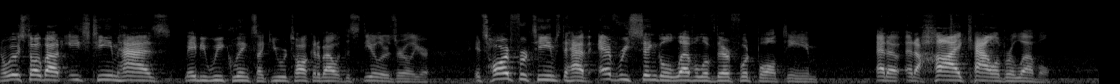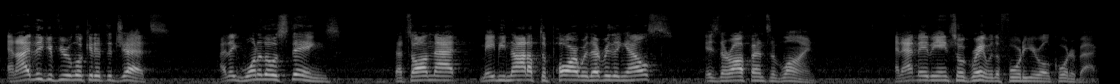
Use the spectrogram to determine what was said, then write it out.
Know, we always talk about each team has maybe weak links, like you were talking about with the Steelers earlier. It's hard for teams to have every single level of their football team at a at a high caliber level. And I think if you're looking at the Jets, I think one of those things that's on that maybe not up to par with everything else is their offensive line. And that maybe ain't so great with a 40 year old quarterback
